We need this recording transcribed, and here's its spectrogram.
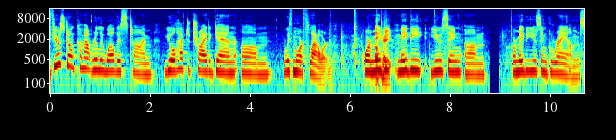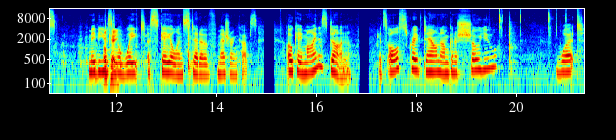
if yours don't come out really well this time, you'll have to try it again um, with more flour, or maybe Okay. maybe using um, or maybe using grams, maybe using Okay. a weight, a scale instead of measuring cups. Okay, mine is done. It's all scraped down. I'm going to show you what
